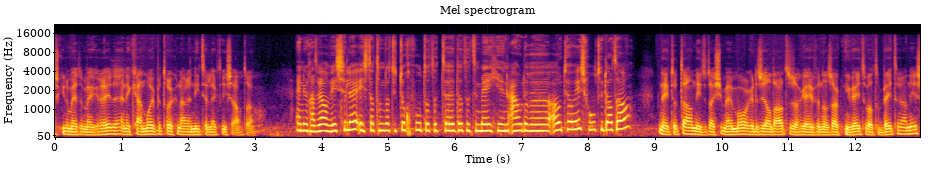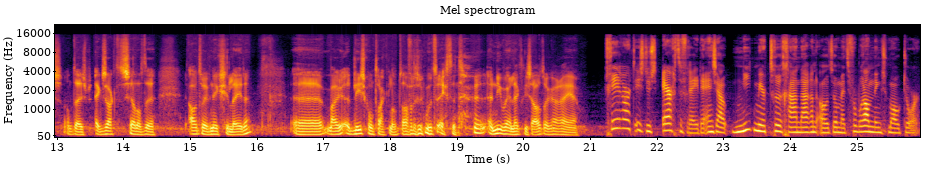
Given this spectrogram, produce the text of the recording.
90.000 kilometer mee gereden. En ik ga nooit meer terug naar een niet-elektrische auto. En u gaat wel wisselen. Is dat omdat u toch voelt dat het, uh, dat het een beetje een oudere auto is? Voelt u dat al? Nee, totaal niet. Want als je mij morgen dezelfde auto zou geven... dan zou ik niet weten wat er beter aan is. Want het is exact hetzelfde. De auto heeft niks geleden. Uh, maar het leasecontract loopt af, dus ik moet echt een, een, nieuwe elektrische auto gaan rijden. Gerard is dus erg tevreden en zou niet meer teruggaan naar een auto met verbrandingsmotor.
